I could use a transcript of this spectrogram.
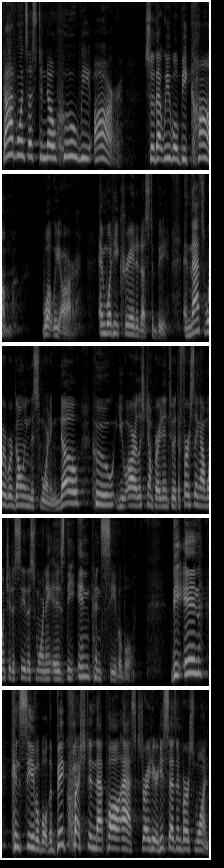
God wants us to know who we are so that we will become what we are and what He created us to be. And that's where we're going this morning. Know who you are. Let's jump right into it. The first thing I want you to see this morning is the inconceivable. The inconceivable. The big question that Paul asks right here. He says in verse 1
